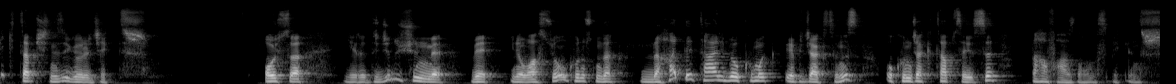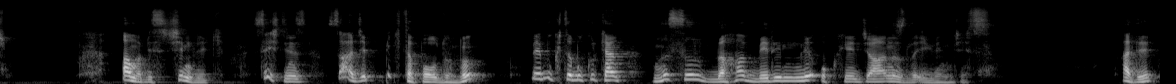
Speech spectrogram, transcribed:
bir kitap işinizi görecektir. Oysa yaratıcı düşünme ve inovasyon konusunda daha detaylı bir okuma yapacaksanız okunacak kitap sayısı daha fazla olması beklenir. Ama biz şimdilik seçtiğiniz sadece bir kitap olduğunu ve bu kitabı okurken nasıl daha verimli okuyacağınızla ilgileneceğiz. Hadi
